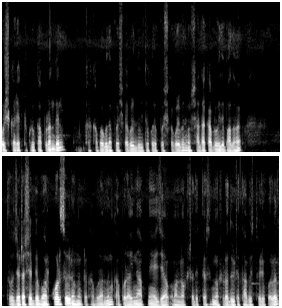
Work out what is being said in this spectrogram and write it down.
পরিষ্কার একটুকরো কাপড় আনবেন কাপড়গুলো পরিষ্কার করে দুইটো করে পরিষ্কার করবেন এবং সাদা কাপড় হইলে ভালো হয়। তো যেটা সে ব্যবহার করছে, ওইরকম একটা কাপড় আনবেন। কাপড় আইনে আপনি এই যে আমার নকশা দেখতে পাচ্ছেন, নকশাটা দুইটা তাবিজ তৈরি করবেন।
